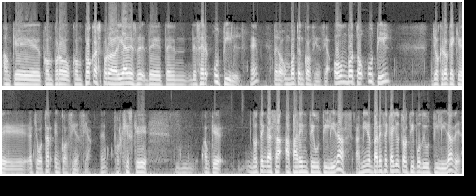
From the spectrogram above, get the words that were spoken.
aunque con, con pocas probabilidades de, de- de- de ser útil, ¿eh? pero un voto en conciencia, o un voto útil, yo creo que hay que, hay que votar en conciencia, ¿eh? porque es que, mm, aunque no tenga esa aparente utilidad, a mí me parece que hay otro tipo de utilidades.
